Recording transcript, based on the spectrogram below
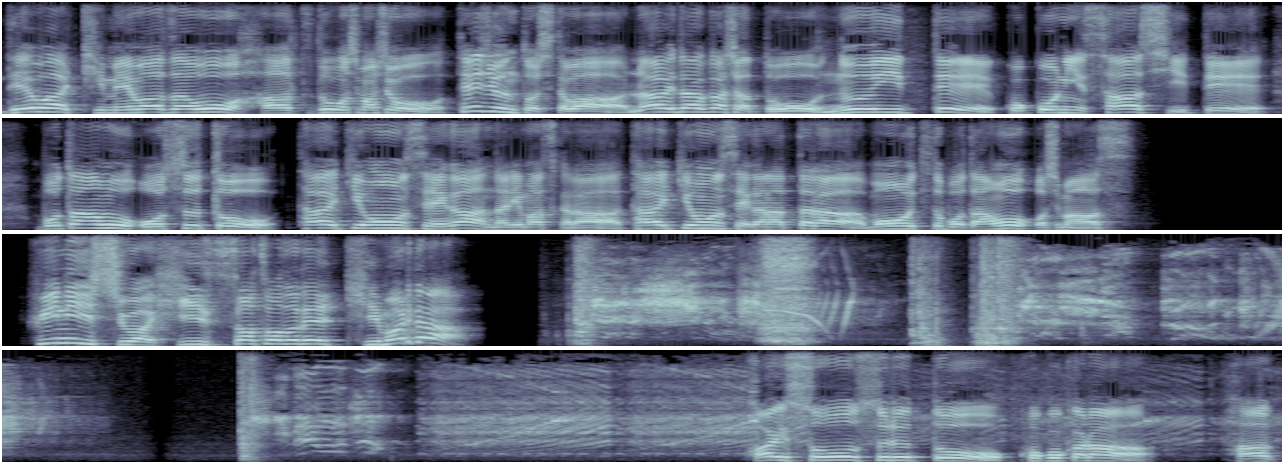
では、決め技を発動しましょう。手順としては、ライダーガシャットを抜いて、ここに刺して、ボタンを押すと、待機音声が鳴りますから、待機音声が鳴ったら、もう一度ボタンを押します。フィニッシュは必殺技で決まりだはい、そうすると、ここから発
